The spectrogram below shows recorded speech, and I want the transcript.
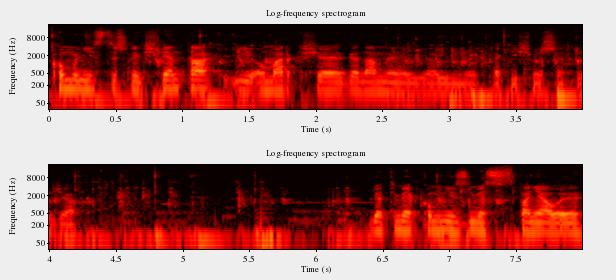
komunistycznych świętach i o Marksie gadamy i o innych takich śmiesznych ludziach. I o tym jak komunizm jest wspaniały.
